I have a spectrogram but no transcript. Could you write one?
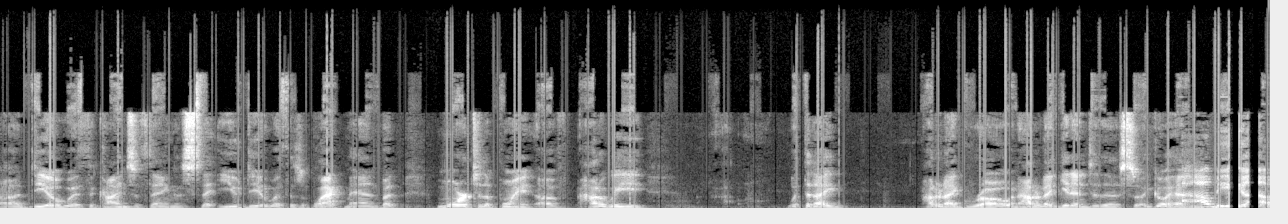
uh, deal with the kinds of things that you deal with as a black man, but more to the point of how do we, what did I, how did I grow and how did I get into this? So go ahead. I'll be I'll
